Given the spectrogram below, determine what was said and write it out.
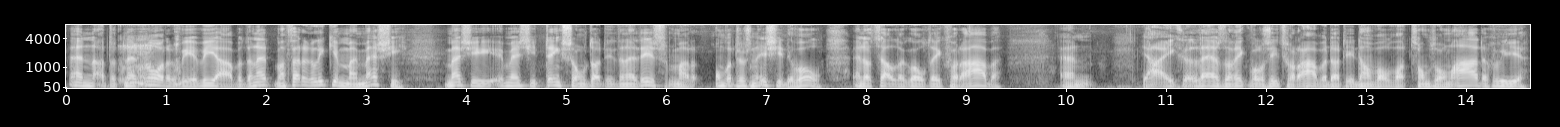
En als het net nodig weer, wie hebben er net. Maar vergelijk je met Messi. Messi. Messi denkt soms dat hij er net is. Maar ondertussen is hij er wel. En datzelfde gold ik voor Abe. En ja, ik lees dan ik wel eens iets voor Abe dat hij dan wel wat soms onaardig weer.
